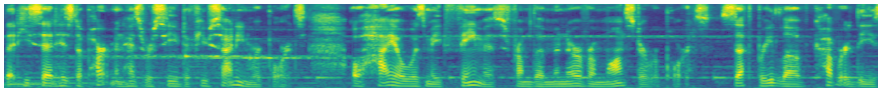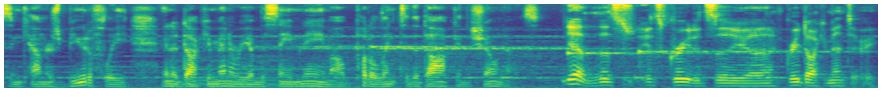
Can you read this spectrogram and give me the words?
that he said his department has received a few sighting reports. Ohio was made famous from the Minerva monster reports. Seth Breedlove covered these encounters beautifully in a documentary of the same name. I'll put a link to the doc in the show notes. Yeah, that's it's great. It's a uh, great documentary.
